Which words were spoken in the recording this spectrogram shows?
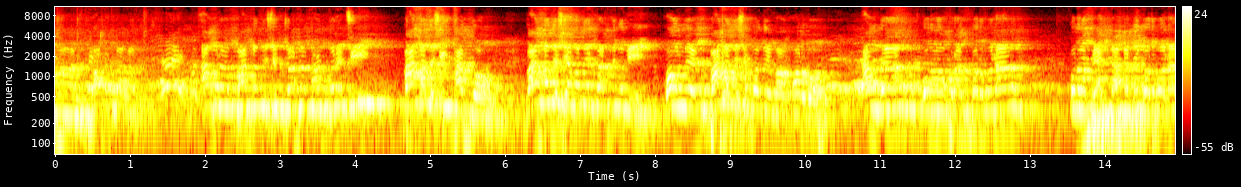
আমার মরণ বাংলাদেশ। আমরা বাংলাদেশের জন্য দান করেছি, বাংলাদেশেই থাকব। বাংলাদেশে আমাদের মাতৃভূমি। বাংলাদেশের মধ্যে মরবো। আমরা কোনো অপরাধ করব না। কোনো ব্যাংক ডাকাতি করব না।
